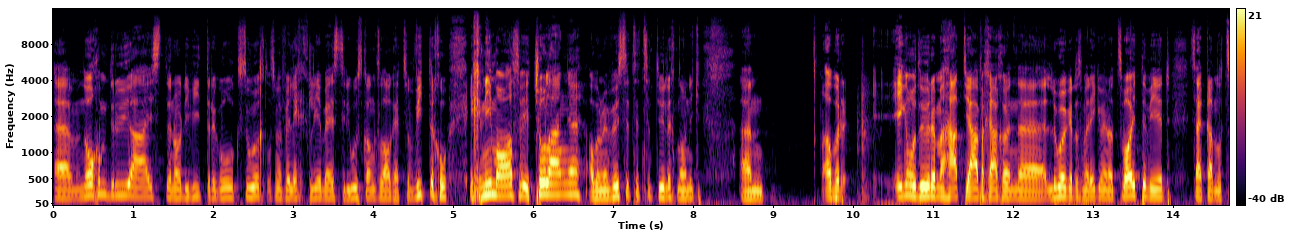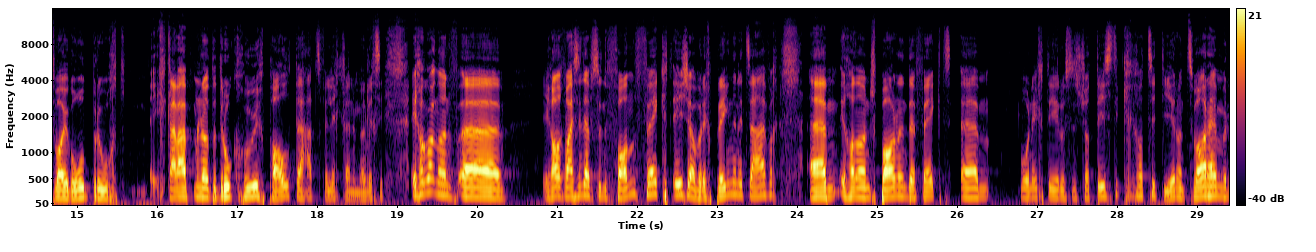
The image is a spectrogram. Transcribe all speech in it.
ähm, nach dem 3-1 dann noch die weiteren Goal gesucht, dass man vielleicht eine bessere Ausgangslage hat, um weiterzukommen. Ich nehme an, es wird schon länger, aber wir wissen es jetzt natürlich noch nicht. Ähm, aber irgendwo durch, man hätte ja einfach auch können, äh, schauen dass man irgendwie noch Zweiter wird. Es hat glaube noch zwei Goal gebraucht. Ich glaube, hätte man noch den Druck hoch behalten, hätte es vielleicht können möglich sein Ich habe gerade noch einen, äh, ich, ich weiß nicht, ob es ein Fun-Fact ist, aber ich bringe ihn jetzt einfach. Ähm, ich habe noch einen spannenden Effekt ähm, den ich dir aus den Statistiken kann zitieren kann. Und zwar haben wir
